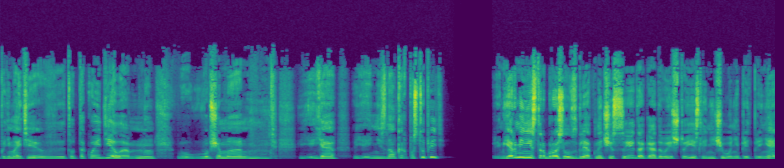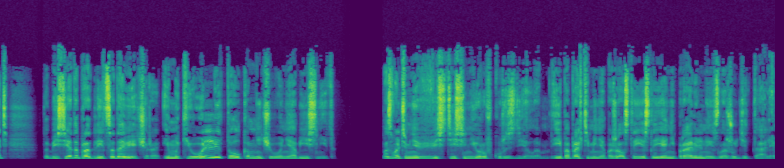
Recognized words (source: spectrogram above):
Понимаете, тут такое дело. Ну, в общем, э, я, я не знал, как поступить. Премьер-министр бросил взгляд на часы, догадываясь, что если ничего не предпринять, то беседа продлится до вечера, и Макиолли толком ничего не объяснит. Позвольте мне ввести сеньору в курс дела. И поправьте меня, пожалуйста, если я неправильно изложу детали.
